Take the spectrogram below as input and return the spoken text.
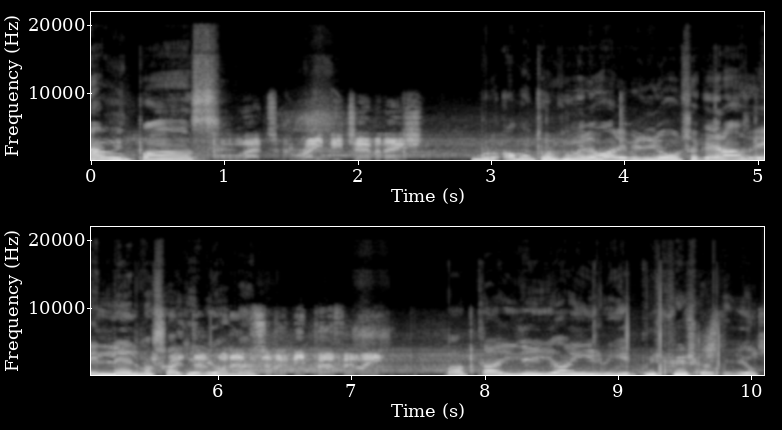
Lovely pas. Bu amatör kümede var ya birinci olursak en az 50 elmas hak ediyorum ben. Hatta yan 20 75 hak ediyorum.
